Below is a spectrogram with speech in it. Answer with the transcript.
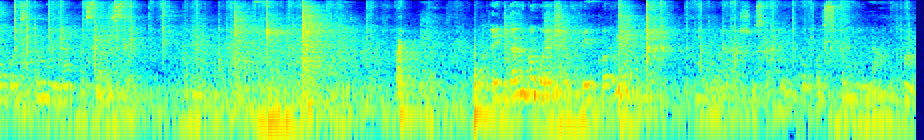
ऑगस्ट महिना कसा असेल. एकदाच बघूया शॉपिंग करून. तुळा राशीसाठी ऑगस्ट महिना हां.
